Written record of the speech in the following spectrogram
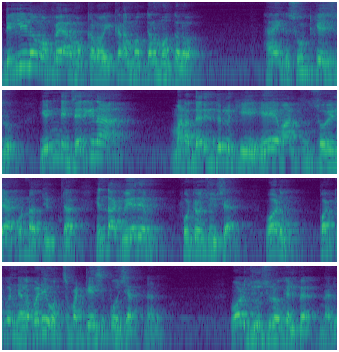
ఢిల్లీలో ముప్పై ఆరు ముక్కలు ఇక్కడ ముద్దలు ముద్దలు ఆ, ఇంక సూట్ కేసులు ఎన్ని జరిగినా మన దరిద్రులకి ఏ మాత్రం సోయి లేకుండా తింటున్నారు. ఇందాక వేరే ఫోటో చూశా వాడు పట్టుకుని నిలబడి ఉచ్చపట్టేసి పోసేస్తున్నాడు. వాడు జ్యూసులో కలిపేస్తున్నాడు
